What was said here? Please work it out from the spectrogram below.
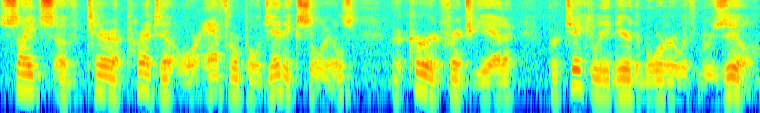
Sites of terra preta or anthropogenic soils occur in French Guiana, particularly near the border with Brazil.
